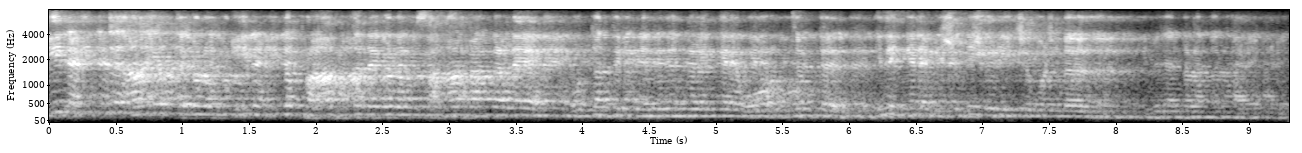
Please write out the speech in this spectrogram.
ഈ രണ്ട് ആയത്തുകളും ഈ രണ്ട് പ്രാർത്ഥനകളും സഹാബങ്ങളുടെ കൂട്ടത്തിൽ ലളിതങ്ങൾ ഇങ്ങനെ ഓർത്തിട്ട് ഇതിങ്ങനെ വിശദീകരിച്ചുകൊണ്ട് ലളിതങ്ങളൊക്കെ കരഞ്ഞു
